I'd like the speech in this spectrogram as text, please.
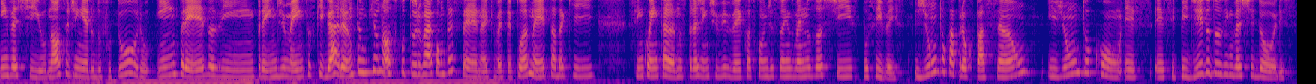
investir o nosso dinheiro do futuro em empresas e em empreendimentos que garantam que o nosso futuro vai acontecer, né? Que vai ter planeta daqui 50 anos para a gente viver com as condições menos hostis possíveis. Junto com a preocupação e junto com esse, esse pedido dos investidores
